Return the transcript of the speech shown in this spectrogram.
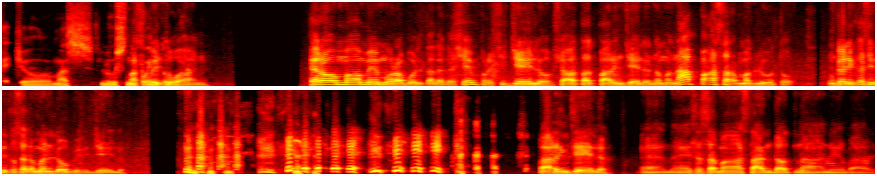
medyo mas loose na mas kwentuhan. Pero ang mga memorable talaga, syempre, si Jello, shoutout pa rin Jello naman, napakasarap magluto. Ang galing kasi nito sa laman loob eh, Jello. Paring Jello. Ayan, isa sa mga standout na ano yun, pare.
